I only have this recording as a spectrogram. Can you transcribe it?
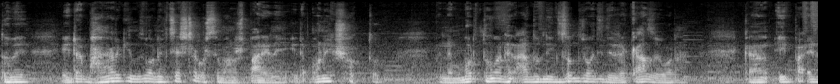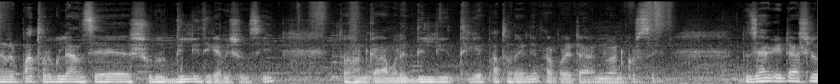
তবে এটা ভাঙার কিন্তু অনেক চেষ্টা করছে মানুষ, পারে নাই। এটা অনেক শক্ত। মানে বর্তমানের আধুনিক যন্ত্রপাতিতে এটা কাজ হবে না। কারণ এই এটার পাথরগুলো আনছে শুধু দিল্লি থেকে আমি শুনছি। তখনকার আমলে দিল্লি থেকে পাথর এনে তারপর এটা নির্মাণ করছে। তো যাই হোক, এটা আসলে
